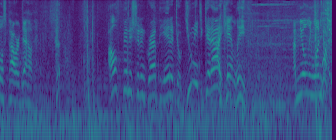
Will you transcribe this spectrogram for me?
Almost powered down. I'll finish it and grab the antidote. You need to get out I can't leave. I'm the only one. Watch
